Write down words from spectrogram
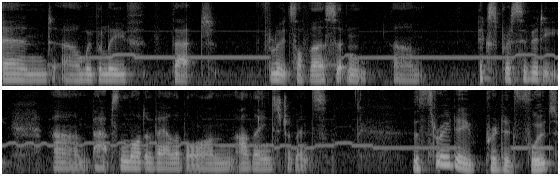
and uh, we believe that flutes offer a certain um, expressivity, um, perhaps not available on other instruments. The 3D printed flutes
